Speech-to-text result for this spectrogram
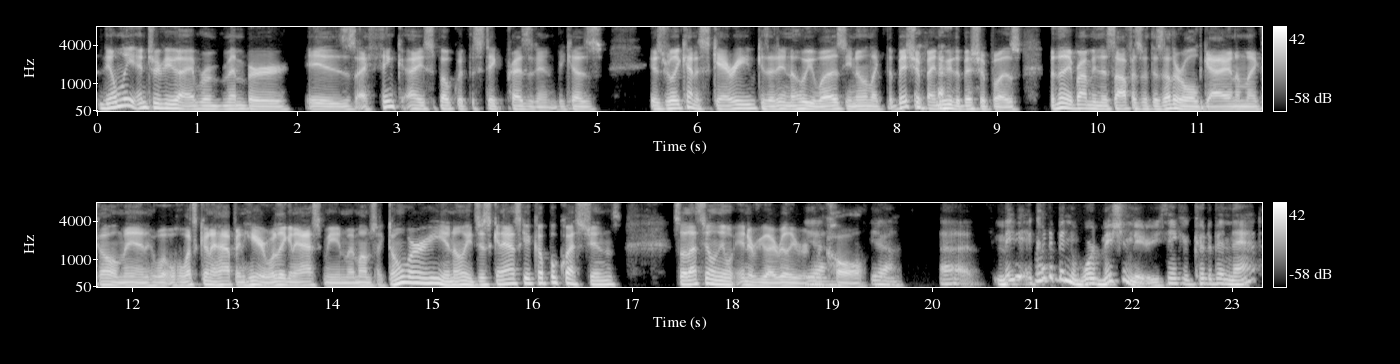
The only interview I remember is I think I spoke with the stake president because it was really kind of scary because I didn't know who he was. You know, like the bishop, I knew who the bishop was, but then they brought me in this office with this other old guy, and I'm like, oh man, what's going to happen here? What are they going to ask me? And my mom's like, don't worry, you know, he's just going to ask you a couple questions. So that's the only interview I really yeah, recall. Yeah. Uh, maybe it could have been the ward mission leader. You think it could have been that?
